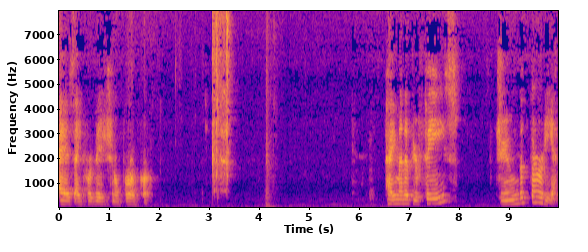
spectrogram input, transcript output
as a provisional broker. Payment of your fees, June the 30th.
